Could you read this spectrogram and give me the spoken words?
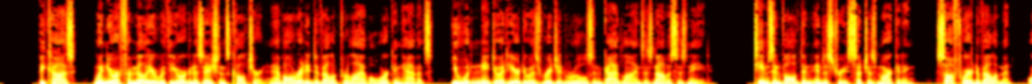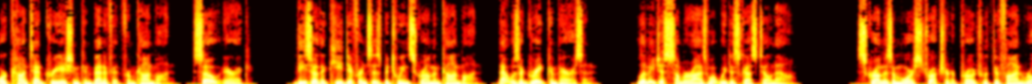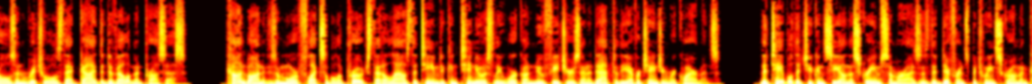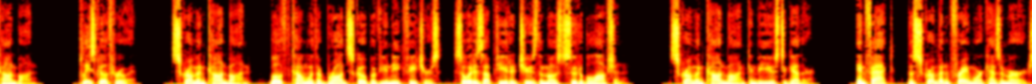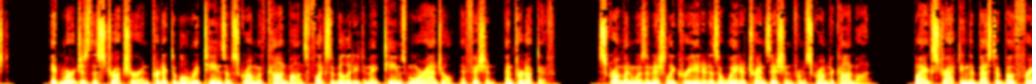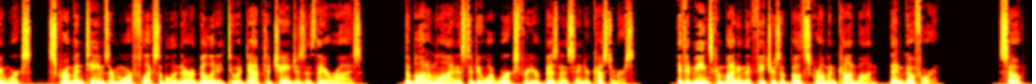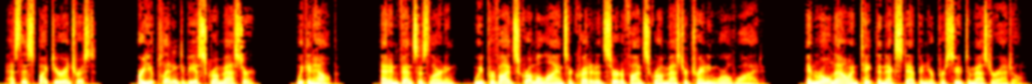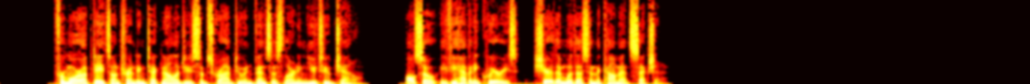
Because, when you are familiar with the organization's culture and have already developed reliable working habits, you wouldn't need to adhere to as rigid rules and guidelines as novices need. Teams involved in industries such as marketing, software development, or content creation can benefit from Kanban. So, Eric, these are the key differences between Scrum and Kanban. That was a great comparison. Let me just summarize what we discussed till now. Scrum is a more structured approach with defined roles and rituals that guide the development process. Kanban is a more flexible approach that allows the team to continuously work on new features and adapt to the ever changing requirements. The table that you can see on the screen summarizes the difference between Scrum and Kanban. Please go through it. Scrum and Kanban, both come with a broad scope of unique features, so it is up to you to choose the most suitable option. Scrum and Kanban can be used together. In fact, the Scrumban framework has emerged. It merges the structure and predictable routines of Scrum with Kanban's flexibility to make teams more agile, efficient, and productive. Scrumban was initially created as a way to transition from Scrum to Kanban. By extracting the best of both frameworks, Scrumban teams are more flexible in their ability to adapt to changes as they arise. The bottom line is to do what works for your business and your customers. If it means combining the features of both Scrum and Kanban, then go for it. So, has this spiked your interest? Are you planning to be a Scrum Master? We can help. At Invensis Learning, we provide Scrum Alliance accredited certified Scrum Master training worldwide. Enroll now and take the next step in your pursuit to master Agile. For more updates on trending technologies, subscribe to Invensis Learning YouTube channel. Also, if you have any queries, share them with us in the comments section.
